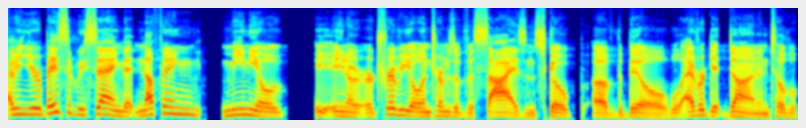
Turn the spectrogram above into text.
I mean, you're basically saying that nothing menial you know, or trivial in terms of the size and scope of the bill will ever get done until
